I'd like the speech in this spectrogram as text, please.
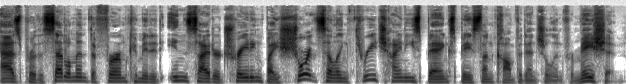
As per the settlement, the firm committed insider trading by short selling three Chinese banks based on confidential information.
